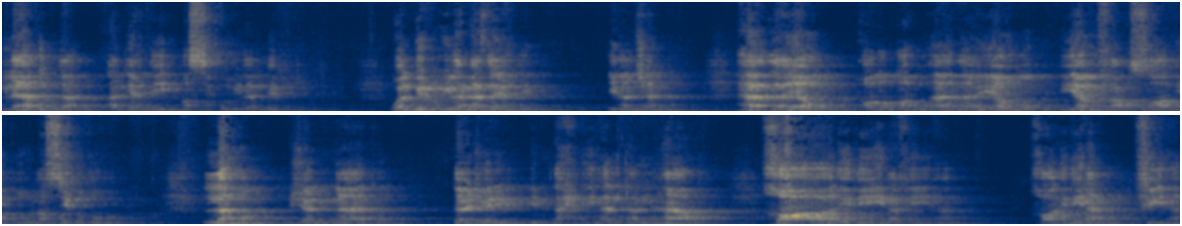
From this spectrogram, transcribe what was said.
لا بد أن يهديه الصدق إلى البر. والبر إلى ماذا يهدي؟ إلى الجنة. هذا يوم قال الله هذا يوم ينفع الصادقون صدقهم. لهم جنات تجري من تحتها الأنهار خالدين فيها. خالدين فيها.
